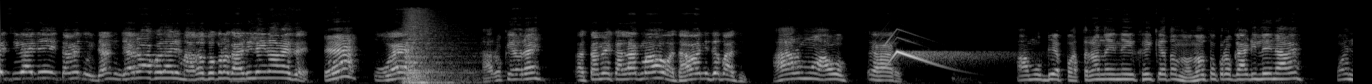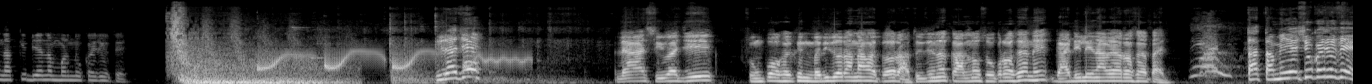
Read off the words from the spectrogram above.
એ શિવાજી તમે તુંજા તુંજારો આખો તારી મારો છોકરો ગાડી લઈને આવે છે. હે? ઓવે. સારું કેવરાય તમે કલાકમાં આવો વધાવાની છે પાછી. હારું હું આવો. એ હારું. આ હું બે પત્ર નહીં નહીં ખાઈ કેતો નાનો છોકરો ગાડી લઈને આવે. કોઈ નક્કી બે નંબરનું કર્યું છે. ધીરાજી? એટલે આ શિવાજી સુંપો ખેખીને મરી જોરા ના હોય તો રાતુજી ના કાલનો છોકરો છે ને ગાડી લઈને આવ્યા છે તાજ તમે એ શું કર્યું છે?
